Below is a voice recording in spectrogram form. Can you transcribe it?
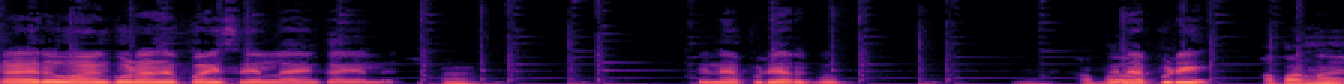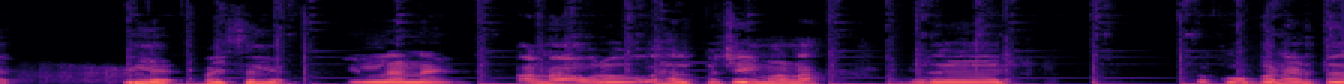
டயர் வாங்க கூடாது பைசா இல்ல என் கையில ആ. பின்ன எப்படியா இருக்கும் ഉം. അപ്പൊ பின்ன எப்படி അപ്പൊ അണ്ണ ഇല്ലേ പൈസ ഇല്ല இல்லன்னு അണ്ണ ഒരു ഹെൽപ്പ് ചെയ്യുമോ അണ്ണ ഇത് കൂപ്പൺ എടുത്ത്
